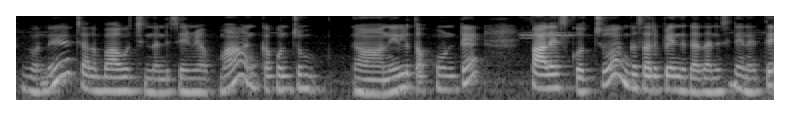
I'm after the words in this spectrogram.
ఇదిగోండి చాలా బాగా వచ్చిందండి సేమియా ఉప్మా. ఇంకా కొంచెం నీళ్ళు తక్కువ ఉంటే పాలు వేసుకోవచ్చు ఇంకా సరిపోయింది కదా అనేసి నేనైతే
